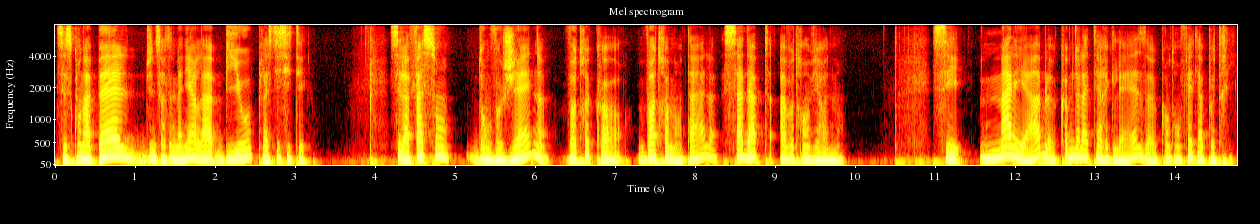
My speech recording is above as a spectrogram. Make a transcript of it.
C'est ce qu'on appelle d'une certaine manière la bioplasticité. C'est la façon dont vos gènes, votre corps, votre mental s'adaptent à votre environnement. C'est malléable comme de la terre glaise quand on fait de la poterie.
